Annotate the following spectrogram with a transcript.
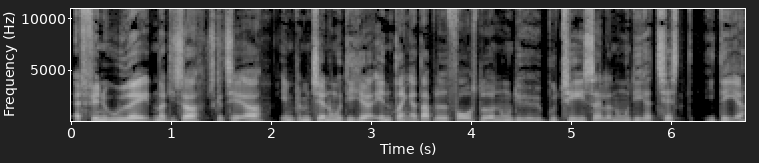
at finde ud af, når de så skal til at implementere nogle af de her ændringer, der er blevet foreslået, og nogle af de her hypoteser, eller nogle af de her testidéer.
